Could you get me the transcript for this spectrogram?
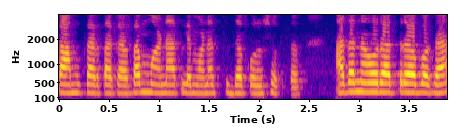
काम करता करता मनातल्या मनात सुद्धा करू शकतो. आता नवरात्र बघा.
